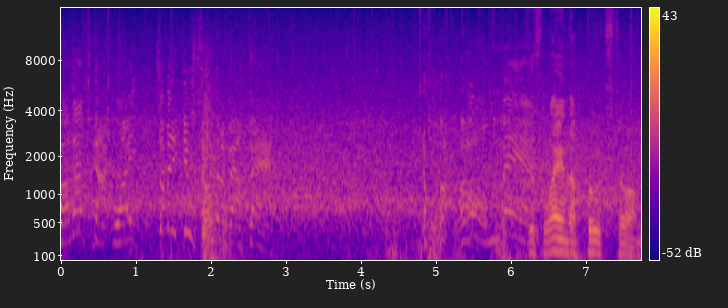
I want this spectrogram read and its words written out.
Oh, that's not right. Somebody do something about that. Oh, man. Just laying the boots to him.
